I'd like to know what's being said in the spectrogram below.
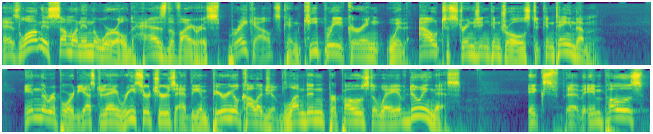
as long as someone in the world has the virus, breakouts can keep reoccurring without stringent controls to contain them. In the report yesterday, researchers at the Imperial College of London proposed a way of doing this. Ex- uh, impose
